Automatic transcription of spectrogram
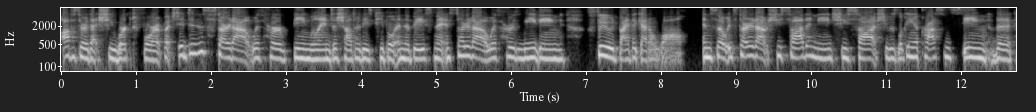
officer that she worked for. But it didn't start out with her being willing to shelter these people in the basement. It started out with her leaving food by the ghetto wall. And so it started out, she saw the need. She saw, she was looking across and seeing the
